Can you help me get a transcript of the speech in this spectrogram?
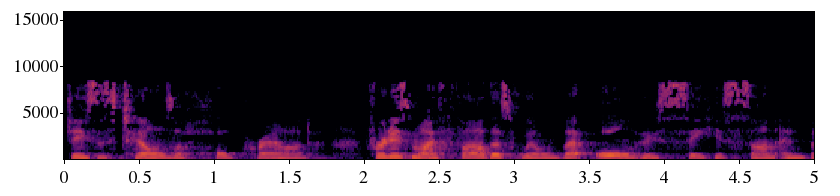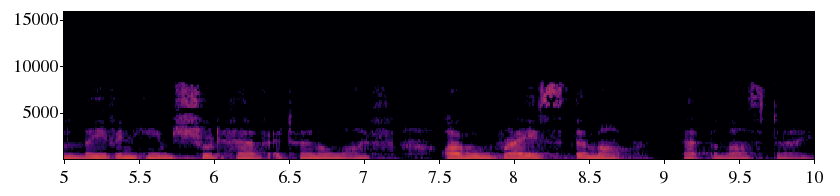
Jesus tells a whole crowd, "For it is my Father's will that all who see his Son and believe in him should have eternal life. I will raise them up at the last day."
